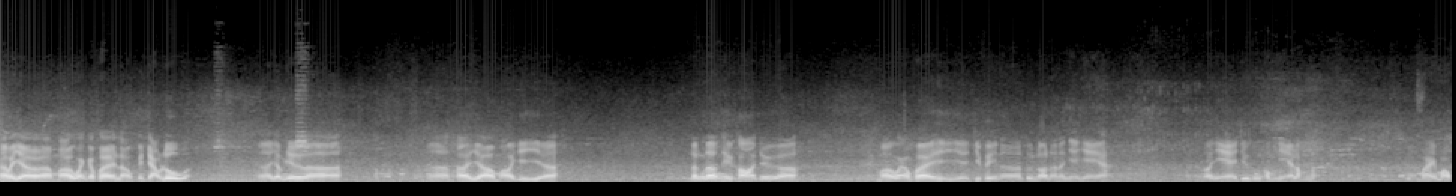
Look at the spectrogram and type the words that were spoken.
À, bây giờ à, mở quán cà phê là một cái trào lưu á. À, giống như là à, thời giờ mở gì à, lớn lớn thì khó chứ à, mở quán cà phê thì chi phí nó tương đối là nó nhẹ nhẹ. Nó nhẹ chứ cũng không nhẹ lắm đâu. Máy móc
